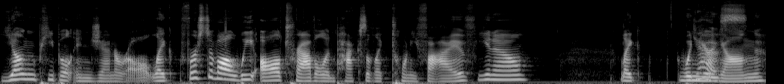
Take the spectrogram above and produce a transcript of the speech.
young people in general. Like, first of all, we all travel in packs of like 25, you know? Like, when you're young,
